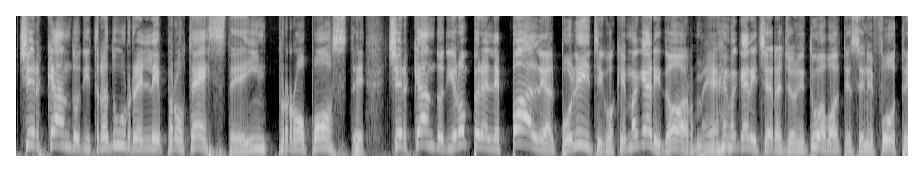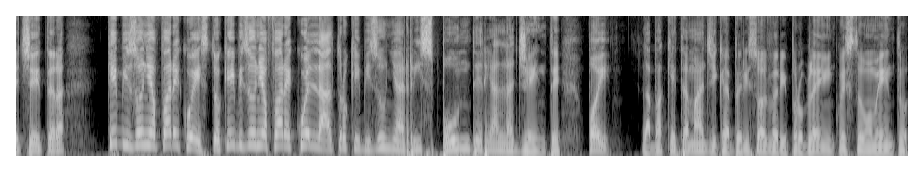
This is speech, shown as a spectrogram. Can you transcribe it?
cercando di tradurre le proteste in proposte, cercando di rompere le palle al politico che magari dorme, eh, magari c'hai ragione tu, a volte se ne fotte, eccetera. Che bisogna fare questo, che bisogna fare quell'altro, che bisogna rispondere alla gente. Poi la bacchetta magica per risolvere i problemi in questo momento,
